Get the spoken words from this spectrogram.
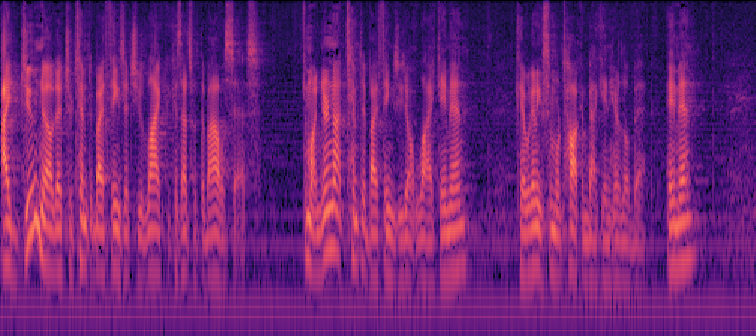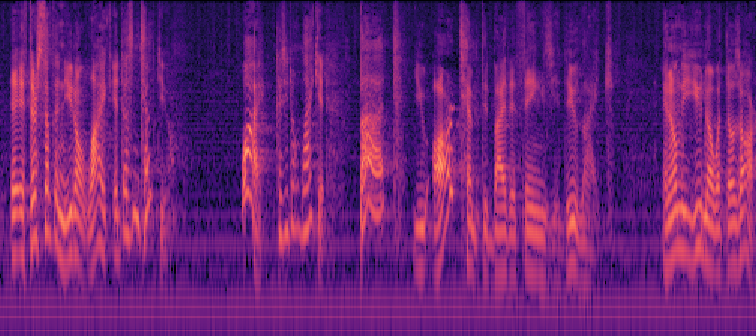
I do know that you're tempted by things that you like because that's what the Bible says. Come on, you're not tempted by things you don't like. Amen? Okay, we're going to get some more talking back in here a little bit. Amen? If there's something you don't like, it doesn't tempt you. Why? Because you don't like it. But you are tempted by the things you do like. And only you know what those are.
